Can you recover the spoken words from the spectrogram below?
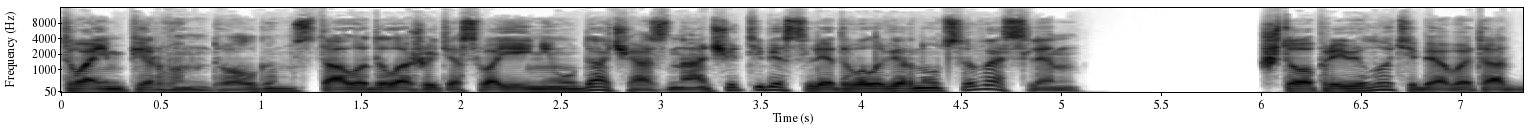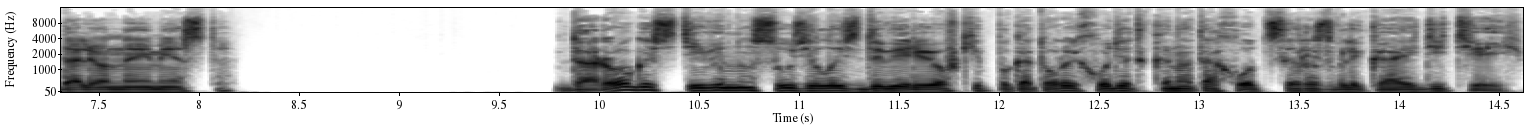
Твоим первым долгом стало доложить о своей неудаче, а значит, тебе следовало вернуться в Эслин. Что привело тебя в это отдаленное место?» Дорога Стивена сузилась до веревки, по которой ходят канатоходцы, развлекая детей.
